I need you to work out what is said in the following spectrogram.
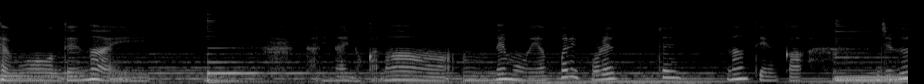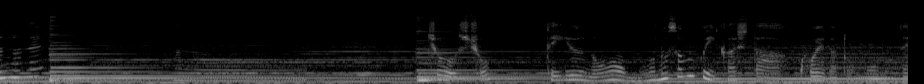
ても出ない、足りないのかな、うん、でもやっぱりこれって何て言うか自分のねあの、長所っていうのをものすごく生かした声だと思うので、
